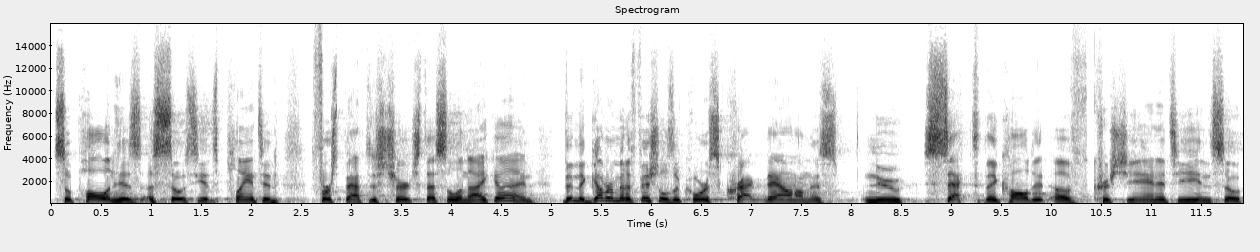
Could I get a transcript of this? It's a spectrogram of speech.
so, Paul and his associates planted First Baptist Church Thessalonica. And then the government officials, of course, cracked down on this new sect, they called it, of Christianity. And so,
